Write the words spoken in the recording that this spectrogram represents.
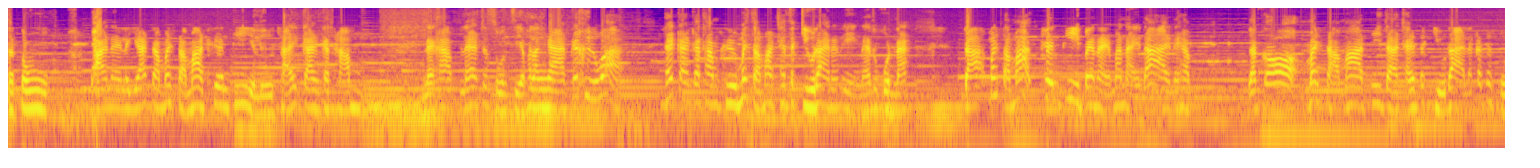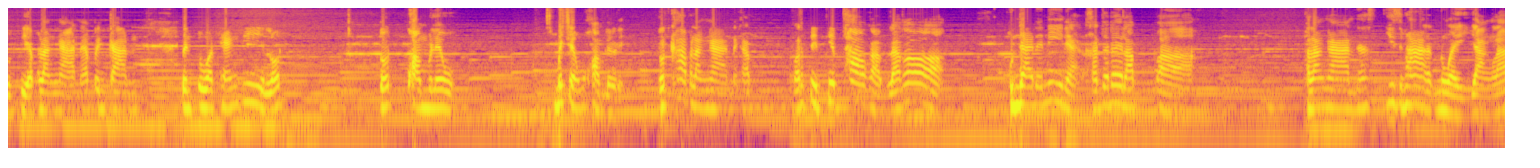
ศัตรูภายในระยะจะไม่สามารถเคลื่อนที่หรือใช้การกระทำนะครับ และจะสูญเสียพลังงานก็คือว่าใช้การกระทำคือไม่สามารถใช้สกิลได้นั่นเองนะทุกคนนะจะไม่สามารถเคลื่อนที่ไปไหนมาไหนได้นะครับ แล้วก็ไม่สามารถที่จะใช้สกิลได้ แล้วก็จะสูญเสียพลังงานนะเป็นการเป็นตัวแท้งที่ลดลดความเร็ว ไม่เชิงว่าความเร็วดิลดค่าพลังงานนะครับ วัตถุดิเทียบเท่ากับ แล้วก็คุณยายเดนนี่เนี่ยเขาจะได้รับอ่าพลังงานนะ25 หน่วยอย่างละ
